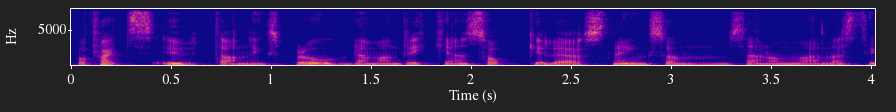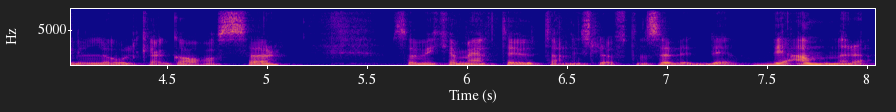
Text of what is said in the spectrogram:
och faktiskt utandningsprov där man dricker en sockerlösning som sedan omvandlas till olika gaser som vi kan mäta i utandningsluften. Så det, det, vi använder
